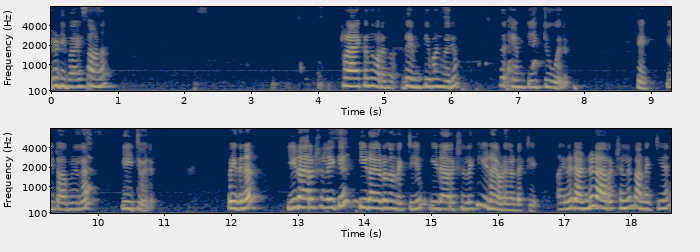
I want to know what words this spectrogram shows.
ഒരു ഡിവൈസാണ് ട്രാക്ക് എന്ന് പറയുന്നത്. ഇത് എം ടി വൺ വരും ഇത് എം ടി ടു വരും. ഓക്കെ ഈ ടെർമിനൽ ഗേറ്റ് വരും. അപ്പോൾ ഇതിന് ഈ ഡയറക്ഷനിലേക്ക് ഈ ഡയോഡ് കണ്ടക്ട് ചെയ്യും ഈ ഡയറക്ഷനിലേക്ക് ഈ ഡയോഡ് കണ്ടക്ട് ചെയ്യും. അങ്ങനെ രണ്ട് ഡയറക്ഷനിലും കണ്ടക്ട് ചെയ്യാൻ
